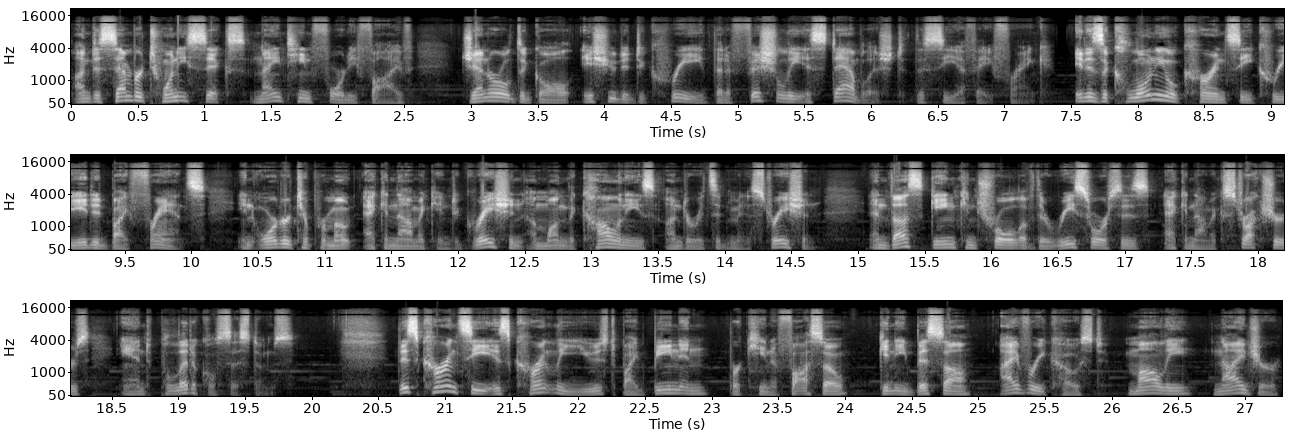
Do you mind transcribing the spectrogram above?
On December 26, 1945, General de Gaulle issued a decree that officially established the CFA franc. It is a colonial currency created by France in order to promote economic integration among the colonies under its administration, and thus gain control of their resources, economic structures, and political systems. This currency is currently used by Benin, Burkina Faso, Guinea-Bissau, Ivory Coast, Mali, Niger,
